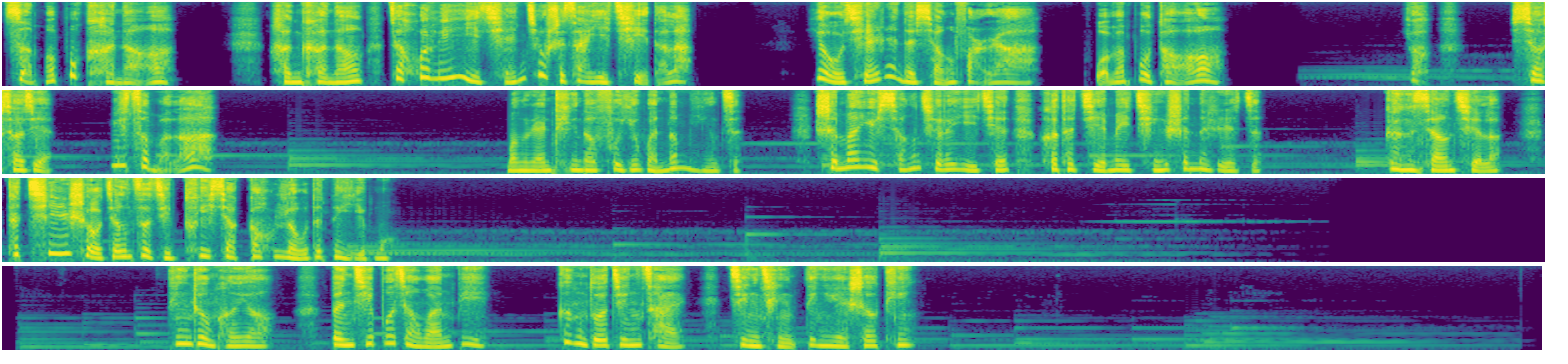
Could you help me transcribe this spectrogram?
怎么不可能？很可能在婚礼以前就是在一起的了。有钱人的想法啊，我们不懂。哟，肖小姐，你怎么了？猛然听到傅一文的名字，沈曼玉想起了以前和她姐妹情深的日子，更想起了她亲手将自己推下高楼的那一幕。听众朋友，本集播讲完毕，更多精彩，敬请订阅收听。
